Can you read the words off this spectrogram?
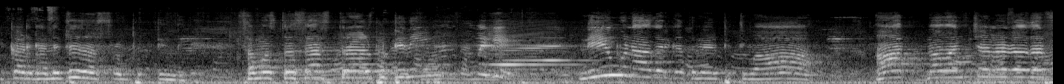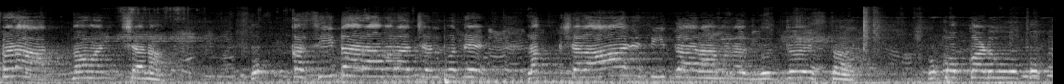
ఇక్కడ గణిత శాస్త్రం పుట్టింది. సమస్త శాస్త్రాలు పుట్టిన నీవు నాగరికత నేర్పితివా? ఆత్మవంచన ఆత్మ ఆత్మవంచన. ఒక్క సీతారామరాజు చనిపోతే లక్షలాది సీతారామరాజు ఉద్యోగిస్తారు ఒక్కొక్కడు ఒక్కొక్క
